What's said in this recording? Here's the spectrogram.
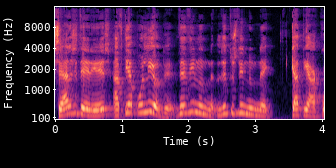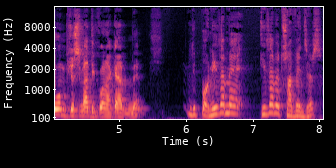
σε άλλες εταιρείες αυτοί απολύονται. Δεν, δίνουν, δεν τους δίνουν κάτι ακόμη πιο σημαντικό να κάνουν. Λοιπόν, είδαμε, είδαμε τους Avengers.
